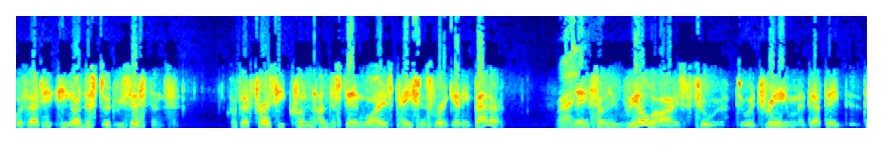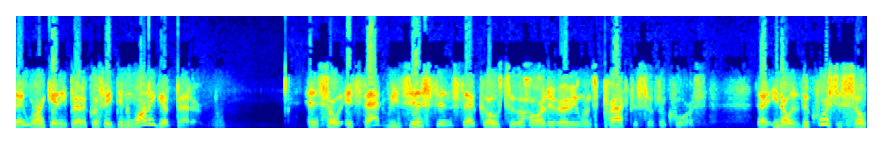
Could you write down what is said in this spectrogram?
was that he, he understood resistance because at first he couldn't understand why his patients weren't getting better. Right. He suddenly realized through through a dream that they they weren't getting better because they didn't want to get better. And so it's that resistance that goes to the heart of everyone's practice of the course. That you know the course is so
